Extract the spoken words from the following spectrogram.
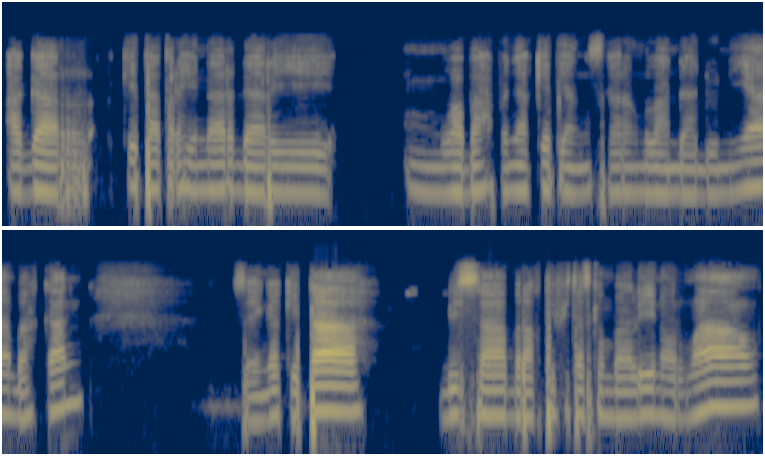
agar kita terhindar dari mm, wabah penyakit yang sekarang melanda dunia bahkan sehingga kita bisa beraktivitas kembali normal,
